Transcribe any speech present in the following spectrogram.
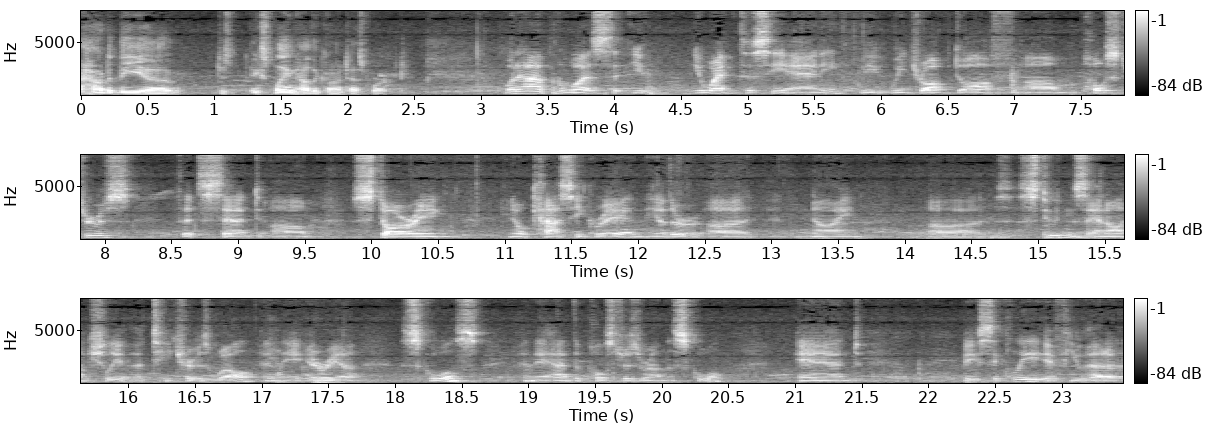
how did the? Uh, just explain how the contest worked. What happened was that you, you went to see Annie. We, we dropped off um, posters that said um, starring, you know, Cassie Gray and the other uh, nine uh, students and actually a teacher as well in the area schools. And they had the posters around the school. And basically, if you had a,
